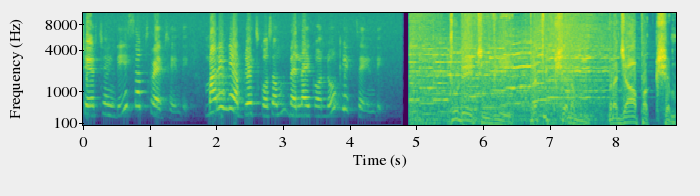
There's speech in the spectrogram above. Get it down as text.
షేర్ చేయండి సబ్స్క్రైబ్ చేయండి. మరిన్ని అప్డేట్స్ కోసం బెల్ ఐకాన్ను క్లిక్ చేయండి. టుడే టీవీ ప్రతిక్షణం ప్రజాపక్షం.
